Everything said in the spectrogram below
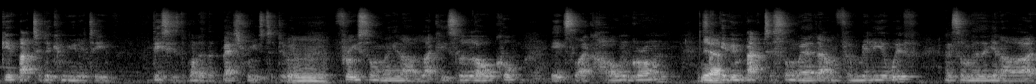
give back to the community this is one of the best routes to do it Mm. through somewhere you know like it's local it's like homegrown so Yeah. giving back to somewhere that i'm familiar with and somewhere that you know i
